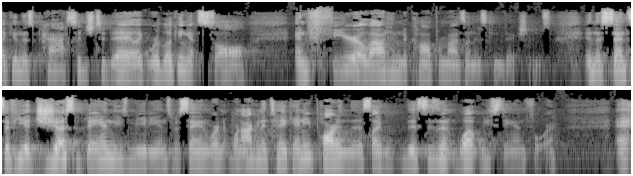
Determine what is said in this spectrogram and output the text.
like in this passage today, like we're looking at Saul, and fear allowed him to compromise on his convictions in the sense of he had just banned these meetings, was saying, We're, we're not going to take any part in this. Like, this isn't what we stand for. And,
